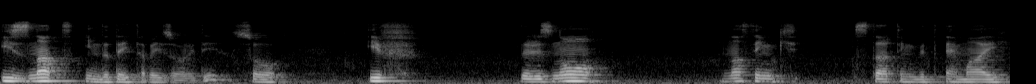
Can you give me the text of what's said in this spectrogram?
is not in the database already. So if there is no nothing starting with mi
